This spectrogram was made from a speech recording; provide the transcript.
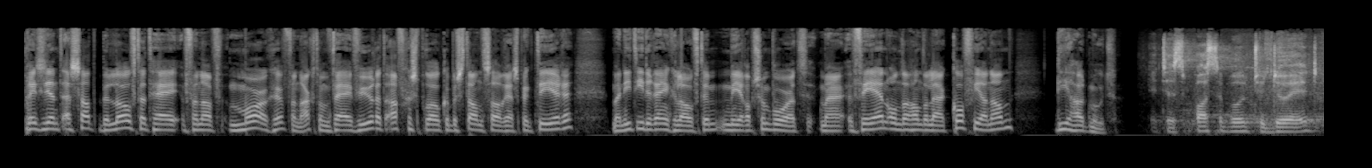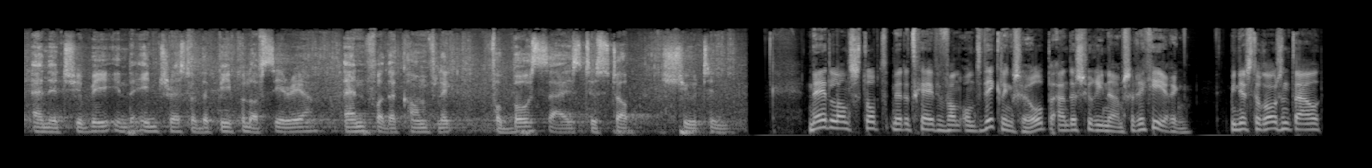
President Assad belooft dat hij vanaf morgen, vannacht om vijf uur... het afgesproken bestand zal respecteren. Maar niet iedereen gelooft hem meer op zijn woord. Maar VN-onderhandelaar Kofi Annan, die houdt moed. It is possible to do it and it should be in the interest of the people of Syria... and for the conflict, for both sides to stop shooting. Nederland stopt met het geven van ontwikkelingshulp aan de Surinaamse regering. Minister Roosentaal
